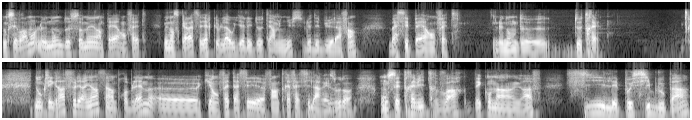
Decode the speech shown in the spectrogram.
Donc c'est vraiment le nombre de sommets impair en fait. Mais dans ce cas-là, c'est-à-dire que là où il y a les deux terminus, le début et la fin, bah, c'est pair en fait, le nombre de, de traits. Donc les graphes eulériens, c'est un problème euh, qui est en fait assez, enfin très facile à résoudre. On sait très vite voir dès qu'on a un graphe s'il est possible ou pas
